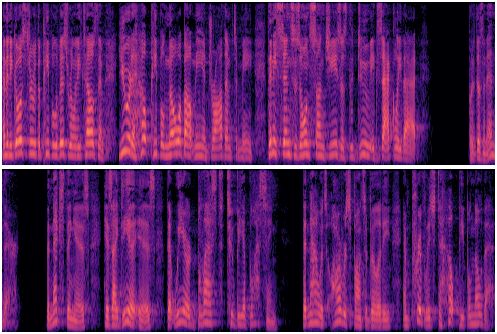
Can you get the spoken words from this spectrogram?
And then he goes through the people of Israel and he tells them, You are to help people know about me and draw them to me. Then he sends his own son, Jesus, to do exactly that. But it doesn't end there. The next thing is, his idea is that we are blessed to be a blessing. That now it's our responsibility and privilege to help people know that.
